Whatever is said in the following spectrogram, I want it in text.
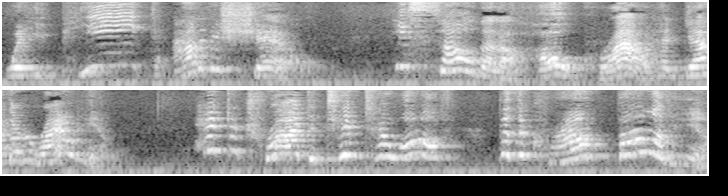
when he peeked out of his shell, he saw that a whole crowd had gathered around him. Hector tried to tiptoe off, but the crowd followed him.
